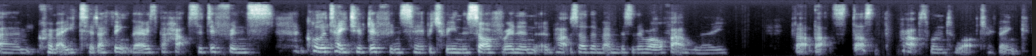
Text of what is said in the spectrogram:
um, cremated. I think there is perhaps a difference, qualitative difference here between the sovereign and, and perhaps other members of the royal family that that's that's perhaps one to watch. I think.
